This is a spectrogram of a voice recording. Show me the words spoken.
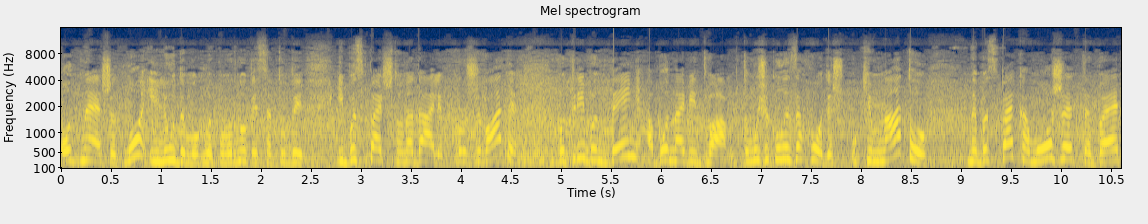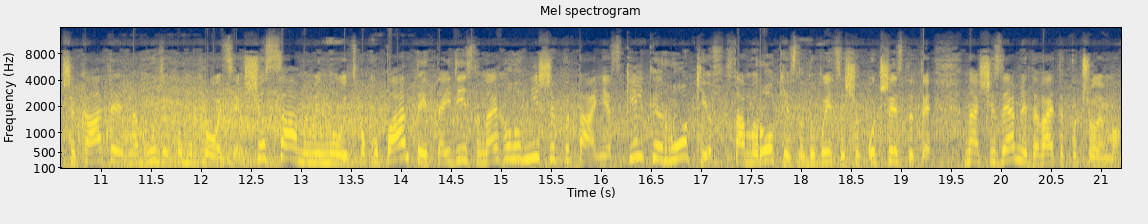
одне житло, і люди могли повернутися туди і безпечно надалі проживати, потрібен день або навіть два. Тому що коли заходиш у кімнату, небезпека може тебе чекати на будь-якому кроці. Що саме мінують окупанти? Та й дійсно найголовніше питання: скільки років саме років знадобиться, щоб очистити наші землі? Давайте почуємо.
